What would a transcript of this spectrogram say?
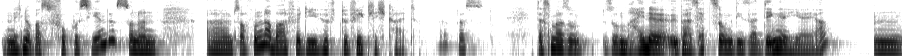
nicht nur was Fokussierendes, sondern äh, ist auch wunderbar für die Hüftbeweglichkeit. Ja, das, das mal so, so meine Übersetzung dieser Dinge hier, ja. Mm.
